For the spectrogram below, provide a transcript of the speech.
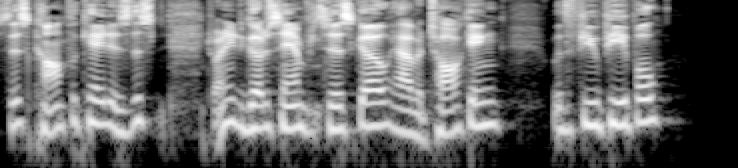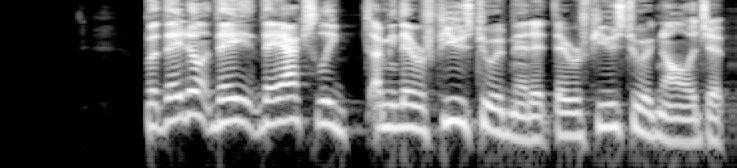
Is this complicated? Is this do I need to go to San Francisco, have a talking with a few people? But they don't they they actually I mean they refuse to admit it. They refuse to acknowledge it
